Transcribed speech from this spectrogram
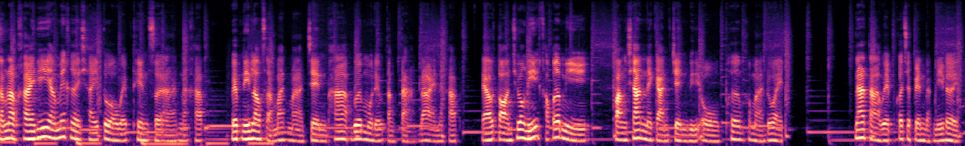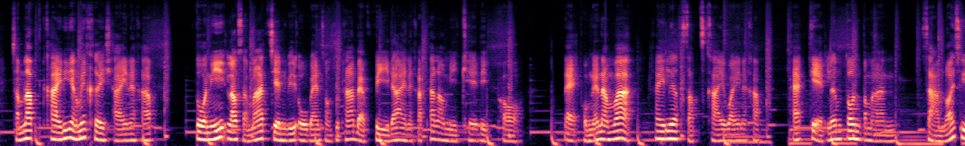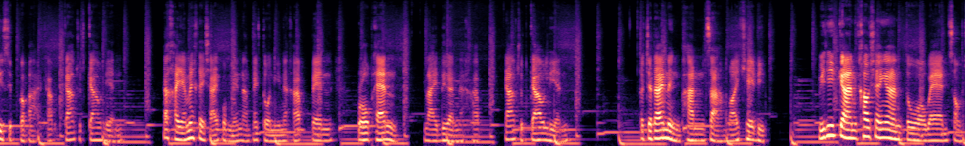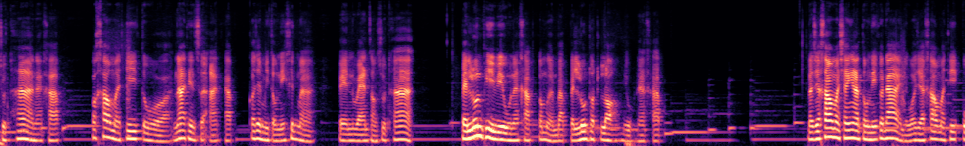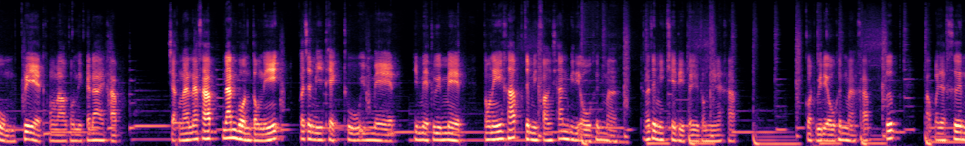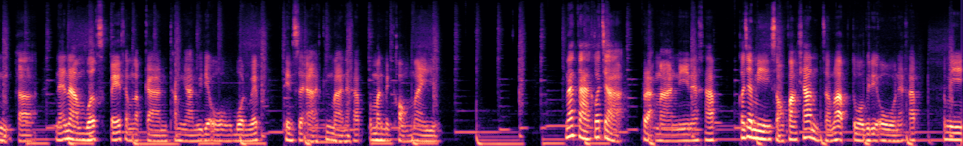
สำหรับใครที่ยังไม่เคยใช้ตัวเว็บ TensorArt นะครับ เว็บนี้เราสามารถมาเจนภาพด้วยโมเดลต่างๆ ได้นะครับ แล้วตอนช่วงนี้เขาก็มีฟังก์ชันในการเจนวิดีโอเพิ่มเข้ามาด้วย หน้าตาเว็บก็จะเป็นแบบนี้เลยสำหรับใครที่ยังไม่เคยใช้นะครับ ตัวนี้เราสามารถเจนวิดีโอแบนด์ 2.5 แบบฟรีได้นะครับ ถ้าเรามีเครดิตพอ แต่ผมแนะนำว่าให้เลือก Subscribe ไว้นะครับ แพ็กเกจเริ่มต้นประมาณ 340 กว่าบาทครับ 9.9 เหรียญ ถ้าใครยังไม่เคยใช้ผมแนะนำให้ตัวนี้นะครับ เป็น Pro Plan รายเดือนนะครับ 9.9 เหรียญ ก็จะได้ 1,300 เครดิต วิธีการเข้าใช้งานตัว WAN 2.5 นะครับ ก็เข้ามาที่ตัวหน้า TensorArt ครับ ก็จะมีตรงนี้ขึ้นมา เป็น WAN 2.5 เป็นรุ่น Preview นะครับ ก็เหมือนแบบเป็นรุ่นทดลองอยู่นะครับ เราจะเข้ามาใช้งานตรงนี้ก็ได้ หรือว่าจะเข้ามาที่ปุ่ม Create ของเราตรงนี้ก็ได้ครับ จากนั้นนะครับ ด้านบนตรงนี้ก็จะมี Text to Image Image to Image ตรงนี้ครับจะมีฟังก์ชันวิดีโอขึ้นมาแล้วก็จะมีเครดิตเลยอยู่ตรงนี้นะครับ กดวิดีโอขึ้นมาครับปุ๊บเราก็จะขึ้นแนะนำ Workspace สำหรับการทำงานวิดีโอบนเว็บ TensorArt ขึ้นมานะครับเพราะมันเป็นของใหม่อยู่ หน้าตาก็จะประมาณนี้นะครับ ก็จะมี 2 ฟังก์ชันสำหรับตัววิดีโอนะครับก็มี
